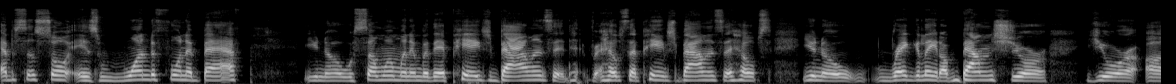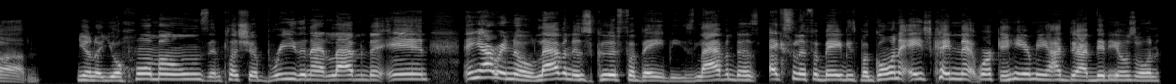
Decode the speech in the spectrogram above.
Epsom salt is wonderful in a bath. You know, with someone when with their pH balance, it helps that pH balance. It helps, you know, regulate or balance your your um you know, your hormones and plus you're breathing that lavender in. And you all already know lavender is good for babies. Lavender is excellent for babies. But go on to HK Network and hear me. I do have videos on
